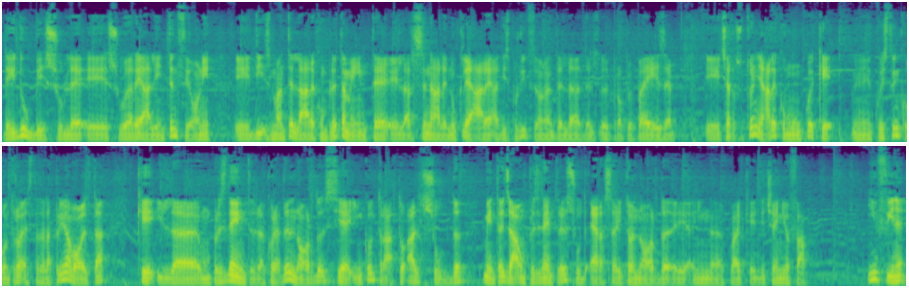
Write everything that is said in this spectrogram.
dei dubbi sulle sue reali intenzioni e di smantellare completamente eh, l'arsenale nucleare a disposizione del, del, del proprio paese. E c'è da sottolineare comunque che eh, questo incontro è stata la prima volta che il, eh, un presidente della Corea del Nord si è incontrato al sud, mentre già un presidente del sud era salito al nord eh, in qualche decennio fa. Infine,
